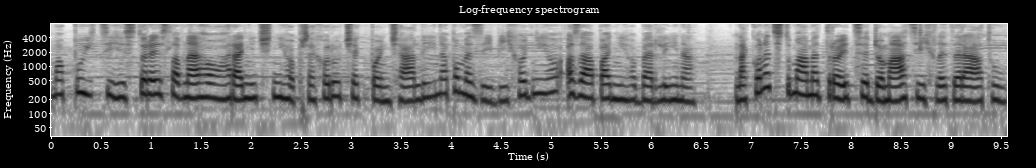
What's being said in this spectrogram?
mapující historii slavného hraničního přechodu Checkpoint Charlie na pomezí východního a západního Berlína. Nakonec tu máme trojici domácích literátů.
